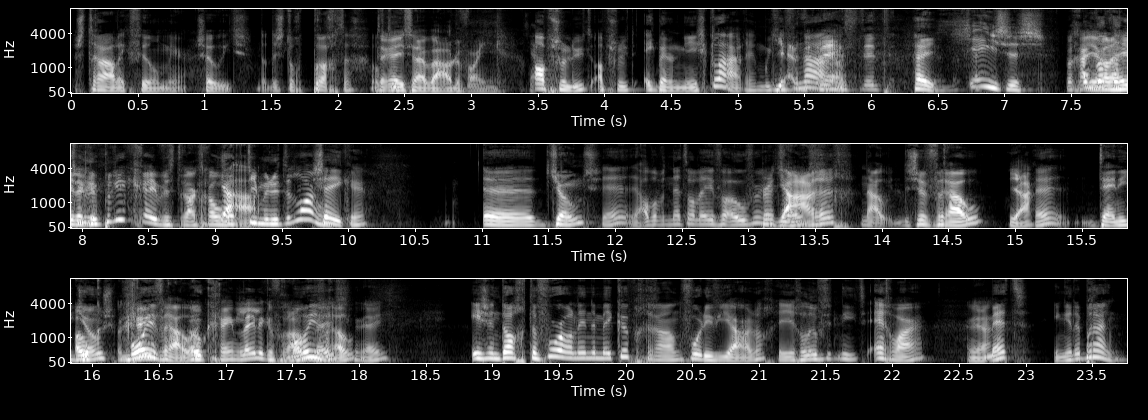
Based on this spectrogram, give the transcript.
straal ik veel meer. Zoiets. Dat is toch prachtig? Theresa, we houden van je. Absoluut, absoluut. Ik ben nog niet eens klaar. Hè. Moet je Ja, even dit- Hey, Jezus. we gaan je wel een hele rubriek geven straks, gewoon Ja, voor 10 minuten lang. zeker. Eh, Jones, hè, daar hadden we het net al even over. Jones. Jarig. Nou, zijn vrouw, Ja. hè, Danny Ook Jones, geen- mooie vrouw, hè, Ook geen lelijke vrouw. Mooie nee, vrouw. Nee. is een dag ervoor al in de make-up gegaan voor die verjaardag. Ja, je gelooft het niet, echt waar. Ja. Met Inge de Bruin.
